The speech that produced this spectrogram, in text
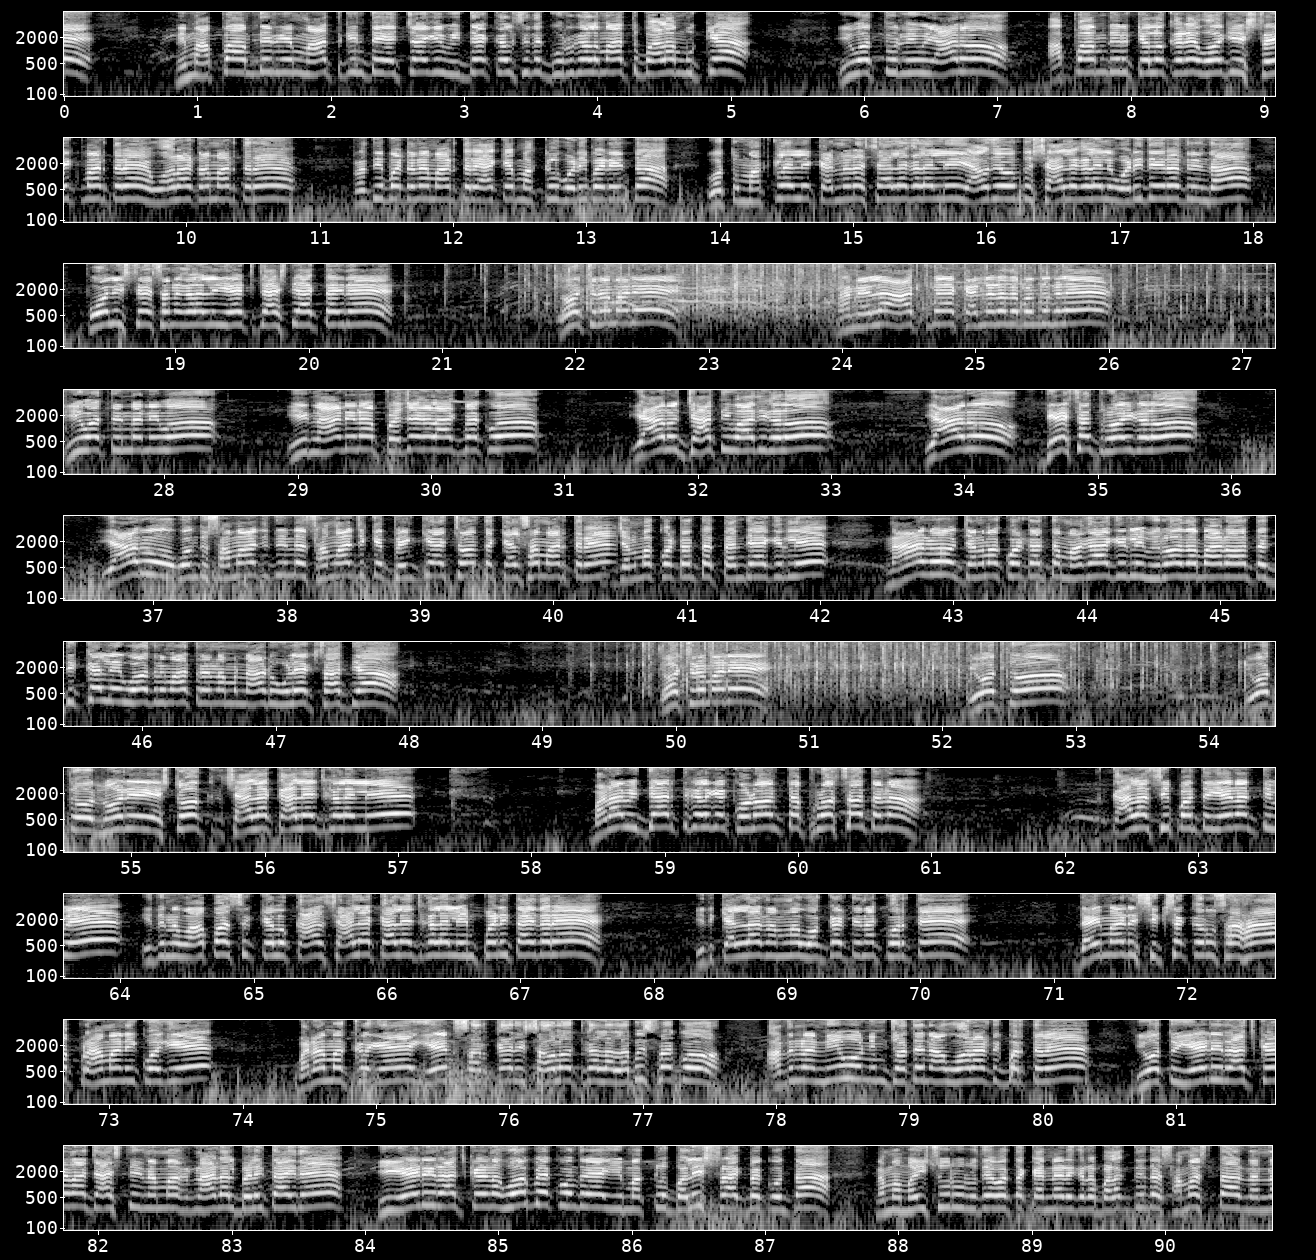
ನಿಮ್ಮ ಅಪ್ಪ ಅಮ್ಮದಿರು ನಿಮ್ಮ ಮಾತುಗಿಂತ ಹೆಚ್ಚಾಗಿ ವಿದ್ಯೆ ಕಲಿಸಿದ ಗುರುಗಳ ಮಾತು ಭಾಳ ಮುಖ್ಯ. ಇವತ್ತು ನೀವು ಯಾರು? ಅಪ್ಪ ಅಮ್ಮದಿರು ಕೆಲವು ಕಡೆ ಹೋಗಿ ಸ್ಟ್ರೈಕ್ ಮಾಡ್ತಾರೆ, ಹೋರಾಟ ಮಾಡ್ತಾರೆ, ಪ್ರತಿಭಟನೆ ಮಾಡ್ತಾರೆ, ಯಾಕೆ ಮಕ್ಕಳು ಹೊಡಿಬೇಡಿ ಅಂತ. ಇವತ್ತು ಮಕ್ಕಳಲ್ಲಿ ಕನ್ನಡ ಶಾಲೆಗಳಲ್ಲಿ ಯಾವುದೇ ಒಂದು ಶಾಲೆಗಳಲ್ಲಿ ಹೊಡಿದೇ ಇರೋದ್ರಿಂದ ಪೊಲೀಸ್ ಸ್ಟೇಷನ್ಗಳಲ್ಲಿ ಏಟು ಜಾಸ್ತಿ ಆಗ್ತಾ ಇದೆ. ಯೋಚನೆ ಮಾಡಿ. ನನ್ನೆಲ್ಲ ಆತ್ಮೀಯ ಕನ್ನಡದ ಬಂಧುಗಳೇ, ಇವತ್ತಿಂದ ನೀವು ಈ ನಾಡಿನ ಪ್ರಜೆಗಳಾಗಬೇಕು. ಯಾರು ಜಾತಿವಾದಿಗಳು, ಯಾರು ದೇಶದ್ರೋಹಿಗಳು, ಯಾರು ಒಂದು ಸಮಾಜದಿಂದ ಸಮಾಜಕ್ಕೆ ಬೆಂಕಿ ಹಚ್ಚುವಂತ ಕೆಲಸ ಮಾಡ್ತಾರೆ. ಜನ್ಮ ಕೊಟ್ಟಂತ ತಂದೆ ಆಗಿರಲಿ, ನಾನು ಜನ್ಮ ಕೊಟ್ಟಂತ ಮಗ ಆಗಿರಲಿ, ವಿರೋಧ ಮಾಡೋ ಮಾಡುವಂತ ದಿಕ್ಕಲ್ಲಿ ಹೋದ್ರೆ ಮಾತ್ರ ನಮ್ಮ ನಾಡು ಉಳಿಯಕ್ ಸಾಧ್ಯ. ಯೋಚನೆ ಮಾಡಿ. ಇವತ್ತು ಇವತ್ತು ನೋಡಿ ಎಷ್ಟೋ ಶಾಲಾ ಕಾಲೇಜ್ಗಳಲ್ಲಿ ಬಡ ವಿದ್ಯಾರ್ಥಿಗಳಿಗೆ ಕೊಡುವಂಥ ಪ್ರೋತ್ಸಾಹಧನ, ಸ್ಕಾಲರ್ಶಿಪ್ ಅಂತ ಏನಂತೀವಿ, ಇದನ್ನ ವಾಪಸ್ ಕೆಲವು ಕಾ, ಶಾಲಾ ಕಾಲೇಜ್ಗಳಲ್ಲಿ ಹಿಂಪಡಿತಾ ಇದ್ದಾರೆ. ಇದಕ್ಕೆಲ್ಲ ನಮ್ಮ ಒಗ್ಗಟ್ಟಿನ ಕೊರತೆ. ದಯಮಾಡಿ ಶಿಕ್ಷಕರು ಸಹ ಪ್ರಾಮಾಣಿಕವಾಗಿ ಬಡ ಮಕ್ಕಳಿಗೆ ಏನು ಸರ್ಕಾರಿ ಸವಲತ್ತುಗಳ ಲಭಿಸಬೇಕು, ಅದನ್ನ ನೀವು ನಿಮ್ಮ ಜೊತೆ ನಾವು ಹೋರಾಟಕ್ಕೆ ಬರ್ತೇವೆ. ಇವತ್ತು ಏಡಿ ರಾಜಕಾರಣ ಜಾಸ್ತಿ ನಮ್ಮ ನಾಡಲ್ಲಿ ಬೆಳೀತಾ ಇದೆ. ಈ ಏಡಿ ರಾಜಕಾರಣ ಹೋಗ್ಬೇಕು ಅಂದ್ರೆ ಈ ಮಕ್ಕಳು ಬಲಿಷ್ಠರಾಗಬೇಕು ಅಂತ ನಮ್ಮ ಮೈಸೂರು ಹೃದಯವಂತ ಕನ್ನಡಿಗರ ಬಳಗದಿಂದ ಸಮಸ್ತ ನನ್ನ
